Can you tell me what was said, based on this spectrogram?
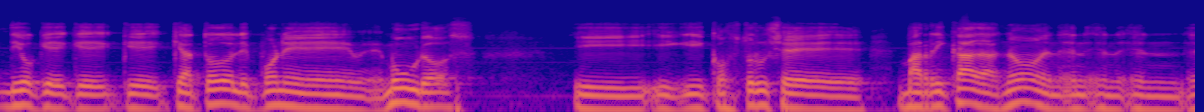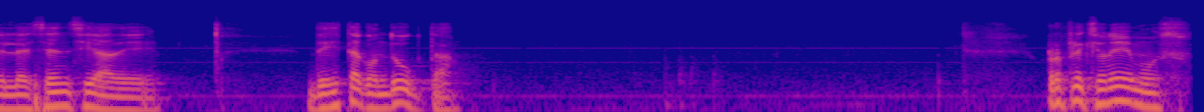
digo que, que, a todo le pone muros, y, construye barricadas ¿no? en, la esencia de, de esta conducta. Reflexionemos,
